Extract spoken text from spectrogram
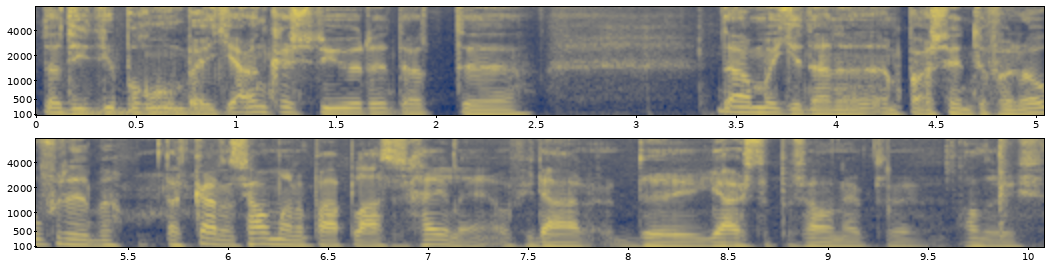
dat hij die boel een beetje aan kan sturen... Dat, eh, daar moet je dan een, een paar centen voor over hebben. Dat kan het zomaar een paar plaatsen schelen, hè? Of je daar de juiste persoon hebt, eh, Andries.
